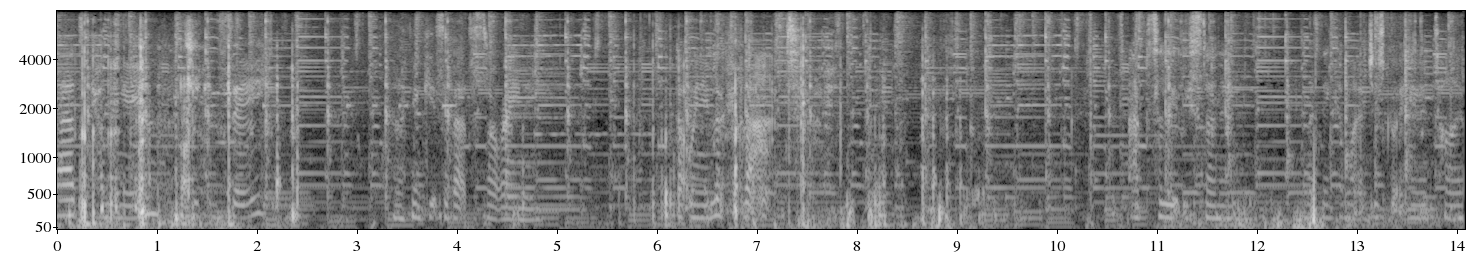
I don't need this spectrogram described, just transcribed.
clouds are coming in, as you can see. And I think it's about to start raining. But when you look at that, it's absolutely stunning. I think I might have just got here in time.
